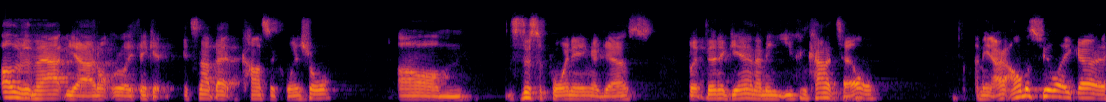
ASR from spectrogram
Other than that, yeah, I don't really think it. It's not that consequential. Um, it's disappointing, I guess. But then again, I mean, you can kind of tell. I mean, I almost feel like, uh,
